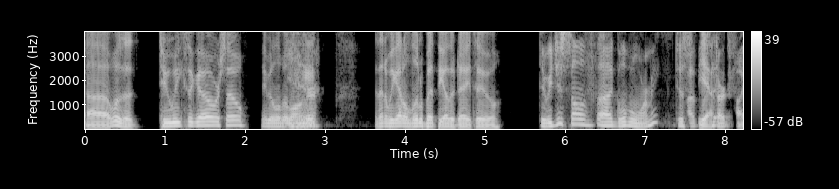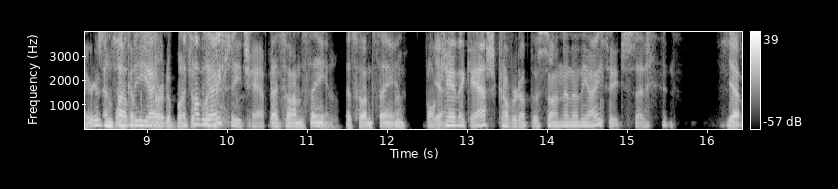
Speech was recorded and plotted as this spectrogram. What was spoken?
uh what was it two weeks ago or so, maybe a little bit Yeah. longer. And then we got a little bit the other day too. Did we just solve uh, global warming? Just Uh, yeah. start fires and That's how block the, the sun? start a bunch That's how of the ice age happened. That's what I'm saying. That's what I'm saying. Volcanic ash covered up the sun, and then the ice age set in. Yep.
